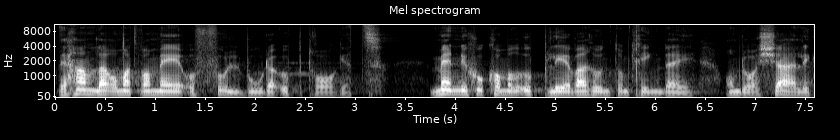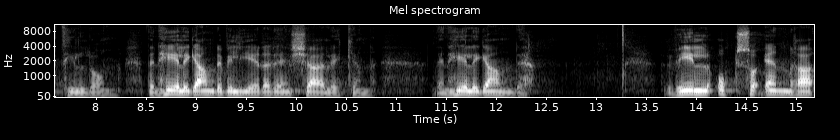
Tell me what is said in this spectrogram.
det handlar om att vara med och fullborda uppdraget. Människor kommer att uppleva runt omkring dig om du har kärlek till dem. Den heliga ande vill ge dig den kärleken. Den heliga ande vill också ändra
